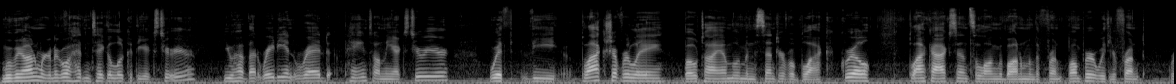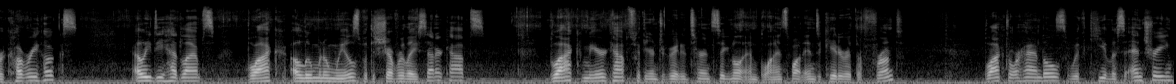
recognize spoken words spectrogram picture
Moving on, we're gonna go ahead and take a look at the exterior. You have that radiant red paint on the exterior with the black Chevrolet bow tie emblem in the center of a black grille, black accents along the bottom of the front bumper with your front recovery hooks, LED headlamps, black aluminum wheels with the Chevrolet center caps, black mirror caps with your integrated turn signal and blind spot indicator at the front, black door handles with keyless entry.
